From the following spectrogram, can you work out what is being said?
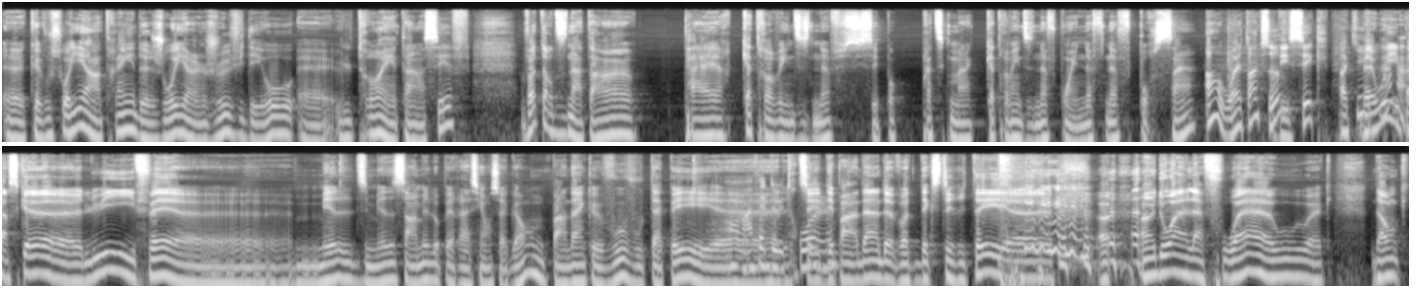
que vous soyez en train de jouer un jeu vidéo ultra intensif, votre ordinateur perd 99, si c'est pas pratiquement 99,99% Ah ouais, tant que ça. des cycles. OK. Ben oui, Ah. parce que euh, lui, il fait euh, 1000, 10 000, 100 000 opérations secondes, pendant que vous, vous tapez, euh, On en fait deux, tu trois, dépendant de votre dextérité, euh, un, un doigt à la fois. Ou, euh, donc,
